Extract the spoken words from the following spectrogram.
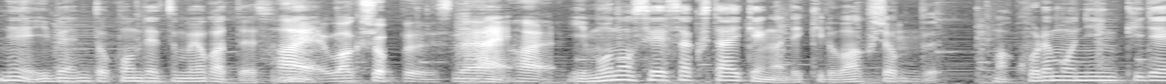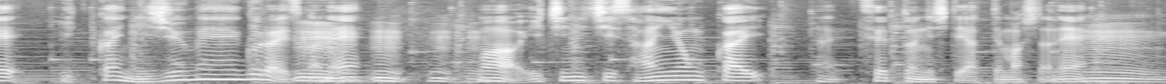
ね、イベントコンテンツも良かったですね。はい、ワークショップですね。はい。はい。鋳物製作体験ができるワークショップ、まあ、これも人気で1回20名ぐらいですかね、まあ、1日34回はいセットにしてやってましたね、うん。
